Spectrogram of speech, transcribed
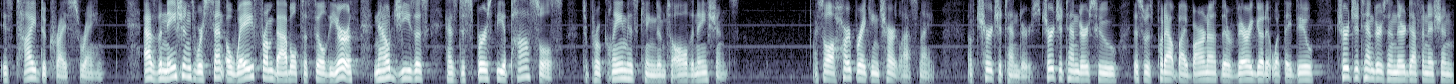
is tied to Christ's reign. As the nations were sent away from Babel to fill the earth, now Jesus has dispersed the apostles to proclaim his kingdom to all the nations. I saw a heartbreaking chart last night of church attenders. Church attenders who, this was put out by Barna, they're very good at what they do. Church attenders, in their definition,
